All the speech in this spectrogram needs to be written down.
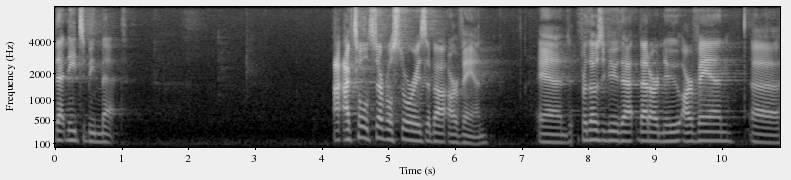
that need to be met? I've told several stories about our van. And for those of you that, that are new, our van uh,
